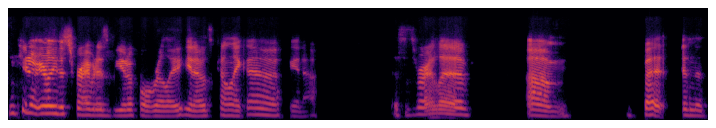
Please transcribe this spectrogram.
You don't really describe it as beautiful really. You know it's kind of like oh you know this is where i live. Um but in the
